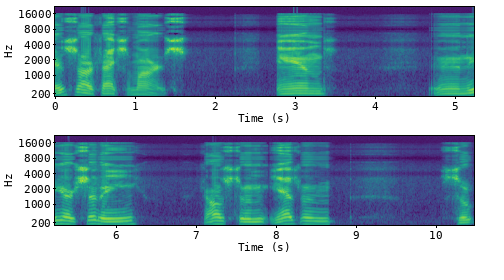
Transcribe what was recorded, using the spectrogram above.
this is Artifacts of Mars. And in New York City, college student Yasmin so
